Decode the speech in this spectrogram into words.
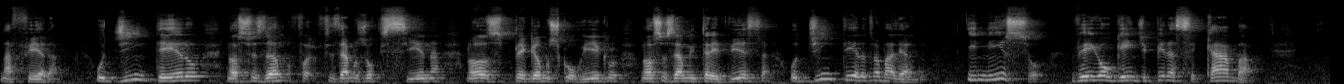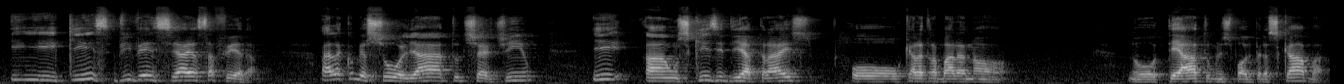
na feira. O dia inteiro nós fizemos, fizemos oficina, nós pegamos currículo, nós fizemos entrevista, o dia inteiro trabalhando. E nisso veio alguém de Piracicaba e quis vivenciar essa feira. Aí ela começou a olhar tudo certinho e há uns 15 dias atrás, o cara trabalha no, no Teatro Municipal de Piracicaba,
